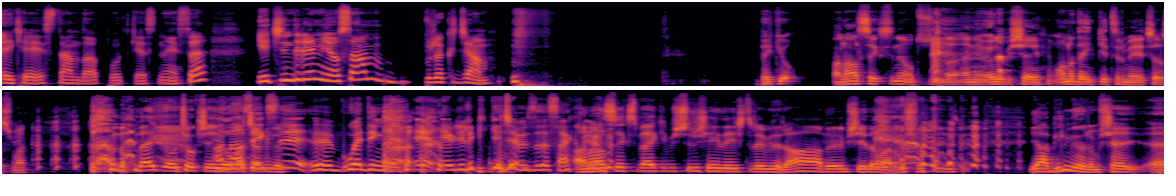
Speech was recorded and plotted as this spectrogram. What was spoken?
e, aka stand-up podcast neyse geçindiremiyorsam bırakacağım. Peki anal seksini 30'unda hani öyle bir şey ona denk getirmeye çalışmak. belki o çok şey yol Anal seksi e, wedding e, evlilik gecemizi de saklıyorum. Anal seks belki bir sürü şeyi değiştirebilir. Aa böyle bir şey de varmış falan. diye. ya bilmiyorum şey e,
